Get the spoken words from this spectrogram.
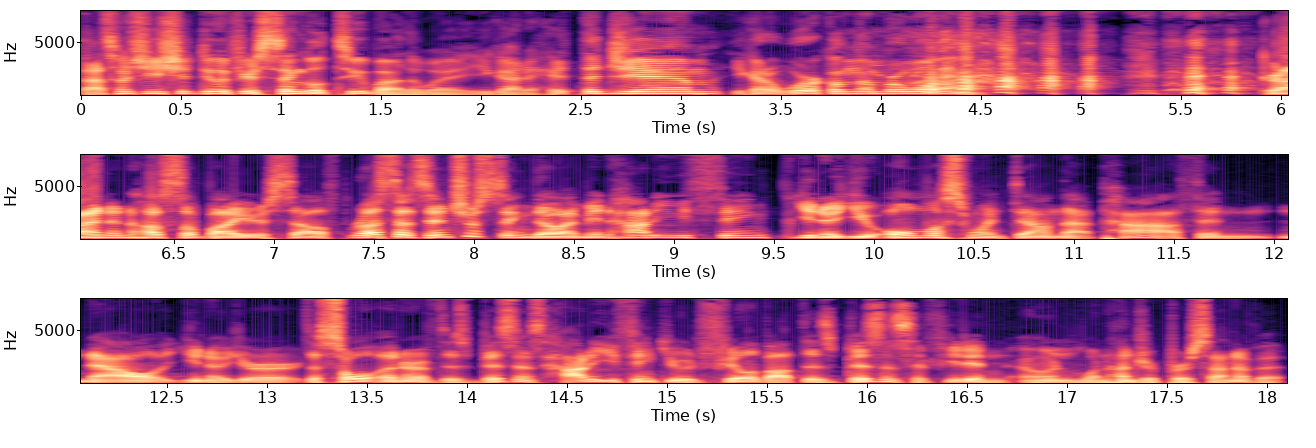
that's what you should do if you're single too. By the way, you got to hit the gym. You got to work on number one. Grind and hustle by yourself. Russ, that's interesting though. I mean, how do you think, you know, you almost went down that path and now, you know, you're the sole owner of this business. How do you think you would feel about this business if you didn't own 100% of it?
